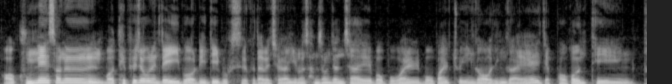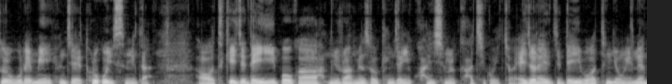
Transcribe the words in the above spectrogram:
어, 국내에서는 뭐 대표적으로는 네이버, 리디북스, 그 다음에 제가 알기로는 삼성전자의 뭐 모바일, 모바일 쪽인가 어딘가에 이제 bug hunting 프로그램이 현재 돌고 있습니다. 어, 특히 이제 네이버가 합류를 하면서 굉장히 관심을 가지고 있죠. 예전에 이제 네이버 같은 경우에는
